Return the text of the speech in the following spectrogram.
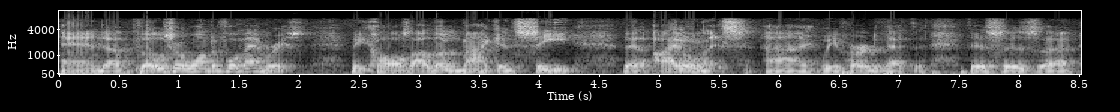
And uh, those are wonderful memories because I look back and see that idleness, uh, we've heard that this is uh,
